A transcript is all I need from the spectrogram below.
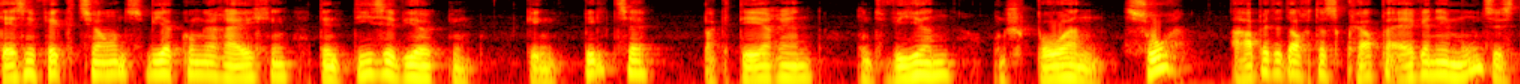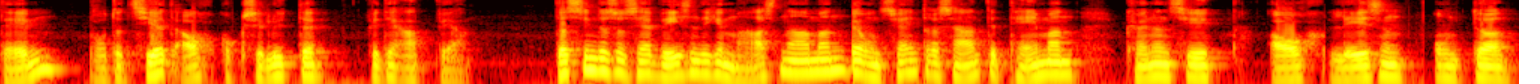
Desinfektionswirkung erreichen, denn diese wirken gegen Pilze, Bakterien und Viren und Sporen. So arbeitet auch das körpereigene Immunsystem, produziert auch Oxylyte für die Abwehr. Das sind also sehr wesentliche Maßnahmen und sehr interessante Themen können Sie auch lesen unter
